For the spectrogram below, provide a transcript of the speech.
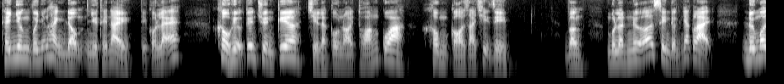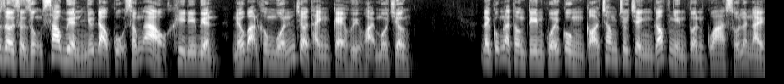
Thế nhưng với những hành động như thế này thì có lẽ khẩu hiệu tuyên truyền kia chỉ là câu nói thoáng qua, không có giá trị gì. Vâng, một lần nữa xin được nhắc lại, đừng bao giờ sử dụng sao biển như đạo cụ sống ảo khi đi biển nếu bạn không muốn trở thành kẻ hủy hoại môi trường. Đây cũng là thông tin cuối cùng có trong chương trình Góc nhìn tuần qua số lần này.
